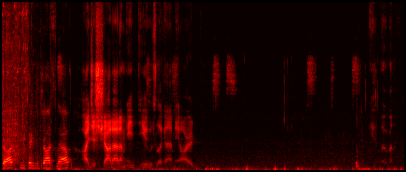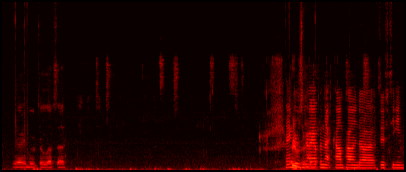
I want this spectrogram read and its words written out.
shots. You take the shots now. I just shot at him. He he was looking at me hard. He's moving. Yeah, he moved to the left side. I think there's a guy up in that compound, uh, 15.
